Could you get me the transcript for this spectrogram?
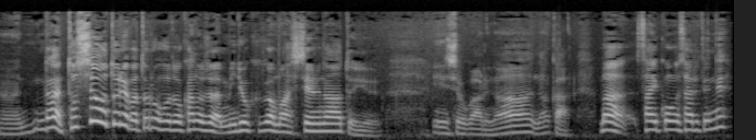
うん、だから年を取れば取るほど彼女は魅力が増してるなという印象があるな。なんかまあ再婚されてね、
